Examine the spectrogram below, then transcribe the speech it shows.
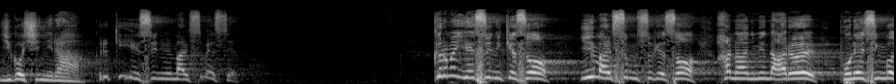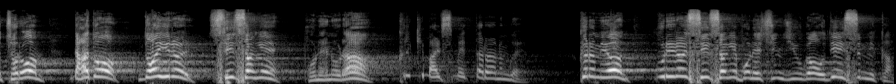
이것이니라. 그렇게 예수님이 말씀했어요. 그러면 예수님께서 이 말씀 속에서 하나님이 나를 보내신 것처럼 나도 너희를 세상에 보내노라. 그렇게 말씀했다라는 거예요. 그러면 우리를 세상에 보내신 이유가 어디에 있습니까?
